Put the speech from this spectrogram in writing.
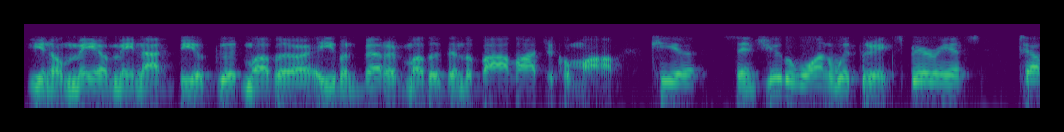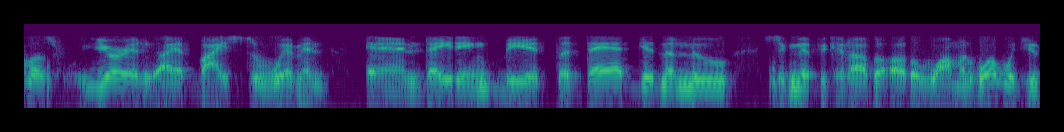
you know may or may not be a good mother or even better mother than the biological mom. Kia, since you're the one with the experience, tell us your advice to women and dating, be it the dad getting a new significant other or the woman, what would you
